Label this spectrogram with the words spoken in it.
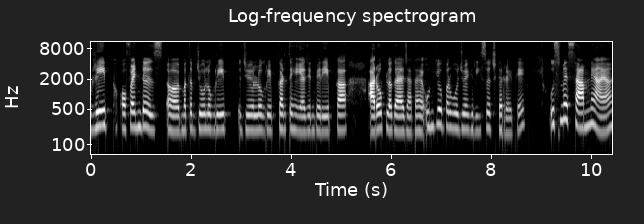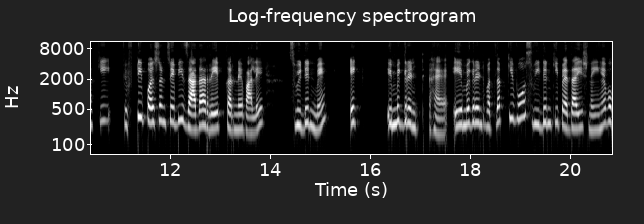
रेप ऑफेंडर्स मतलब जो लोग रेप, जो लोग रेप करते हैं या जिन पे रेप का आरोप लगाया जाता है, उनके ऊपर वो जो एक रिसर्च कर रहे थे, उसमें सामने आया कि 50 परसेंट से भी ज़्यादा रेप करने वाले स्वीडन में एक इमिग्रेंट हैं। इमिग्रेंट मतलब कि वो स्वीडन की पैदाइश नहीं है, वो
